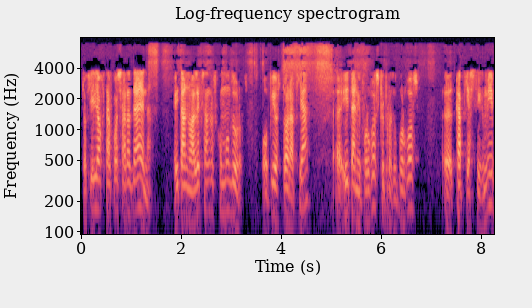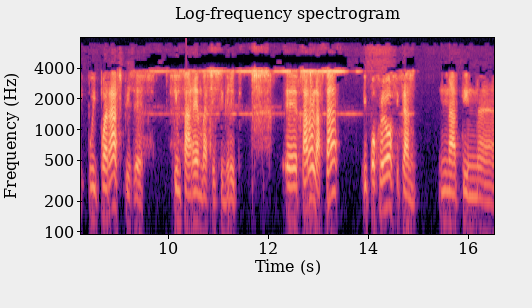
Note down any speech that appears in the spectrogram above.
το 1841. Ήταν ο Αλέξανδρος Κουμουνδούρος, ο οποίος τώρα πια ε, ήταν υπουργός και πρωθυπουργός ε, κάποια στιγμή που υποράσπιζε την παρέμβαση στην Κρήτη. Ε, Παρ' όλα αυτά υποχρεώθηκαν να την... Ε,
